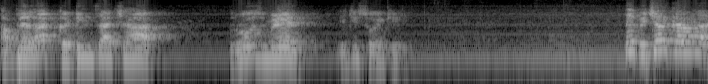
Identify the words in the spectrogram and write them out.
आपल्याला कटिंगचा चहा रोज मिळेल याची सोय केली. नाही विचार करा ना.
